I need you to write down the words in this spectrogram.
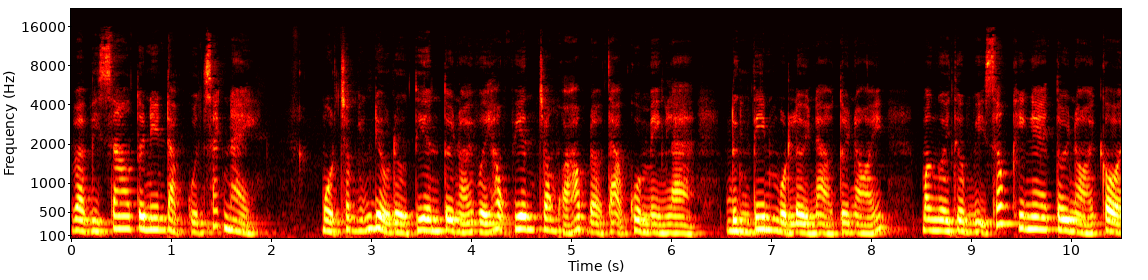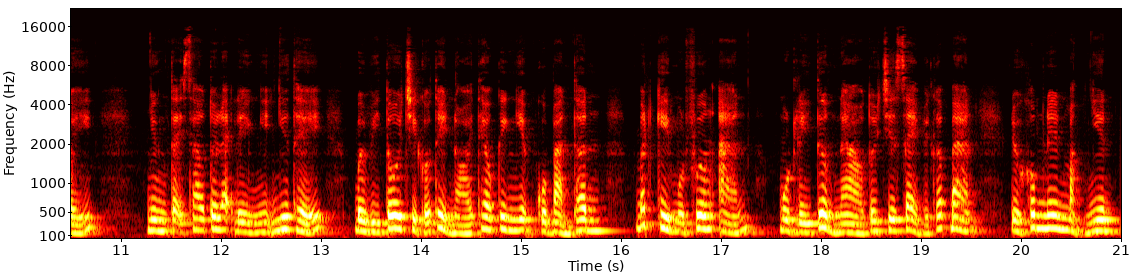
Và vì sao tôi nên đọc cuốn sách này? Một trong những điều đầu tiên tôi nói với học viên trong khóa học đào tạo của mình là đừng tin một lời nào tôi nói. Mọi người thường bị sốc khi nghe tôi nói câu ấy. Nhưng tại sao tôi lại đề nghị như thế? Bởi vì tôi chỉ có thể nói theo kinh nghiệm của bản thân. Bất kỳ một phương án, một lý tưởng nào tôi chia sẻ với các bạn đều không nên mặc nhiên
